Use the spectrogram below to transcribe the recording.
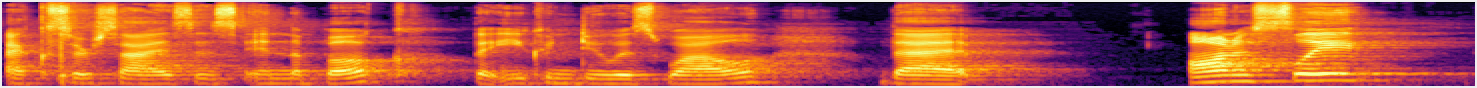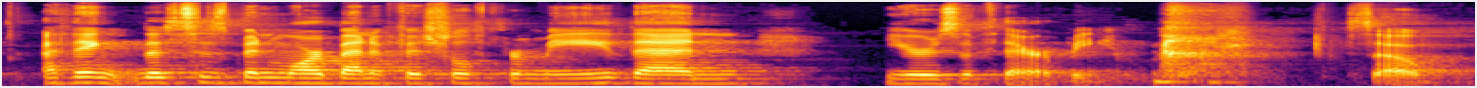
exercises in the book that you can do as well that honestly, I think this has been more beneficial for me than years of therapy. so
